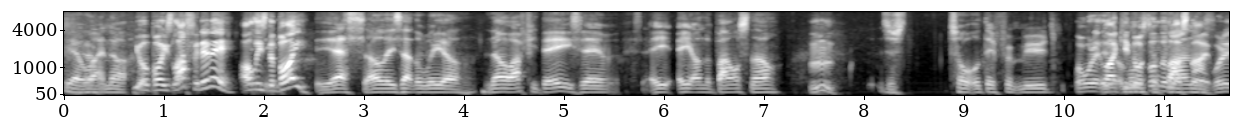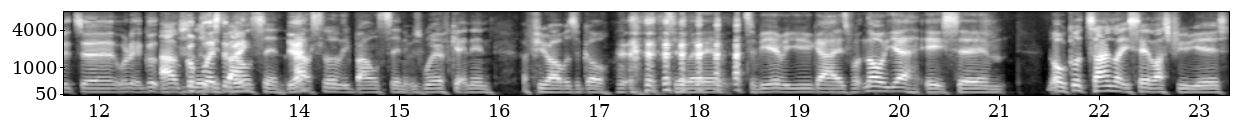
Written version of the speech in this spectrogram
Yeah, why not? Your boy's laughing, isn't he? Ollie's the boy. Yes, Ollie's at the wheel. No, happy days. Um, eight, eight on the bounce now. Just total different mood. What were it like in North the London last fans. night? Were it, uh, were it a good, Absolutely good place to bouncing. be? Yeah. Absolutely bouncing. It was worth getting in a few hours ago to um, to be here with you guys. But no, yeah, it's um, no good times like you say. The last few years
